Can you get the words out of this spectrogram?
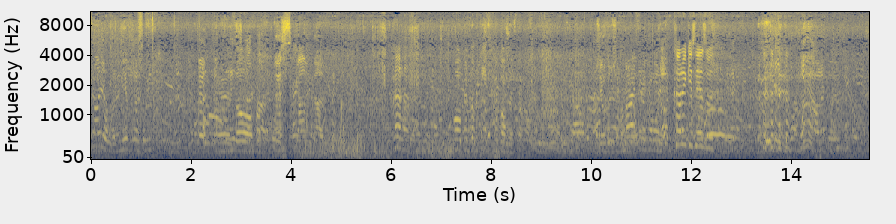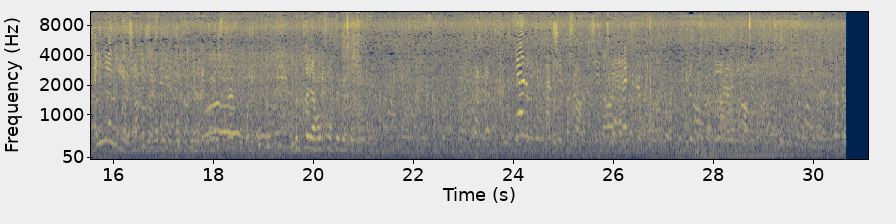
Stoją, ale nie płasowite. Zobacz, to jest skandal. Chłopie, to teraz chyba no. Co? Korek jest niezły. Ale nie no, no, mam numer, Bym przejechał chłopie, bo to... Kiedy będziemy patrzeć?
